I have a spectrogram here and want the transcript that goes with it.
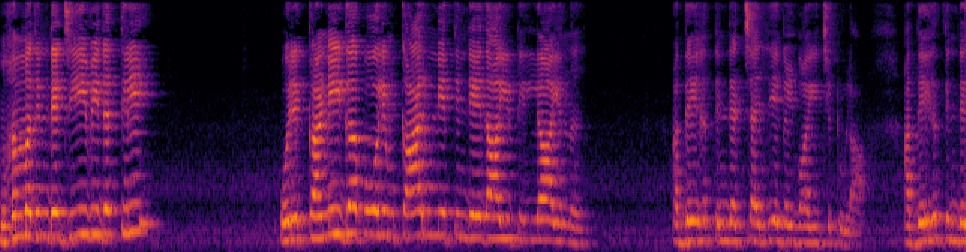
മുഹമ്മദിന്റെ ജീവിതത്തിൽ ഒരു കണിക പോലും കാരുണ്യത്തിന്റെതായിട്ടില്ല എന്ന് അദ്ദേഹത്തിന്റെ ചര്യകൾ വായിച്ചിട്ടുള്ള അദ്ദേഹത്തിന്റെ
